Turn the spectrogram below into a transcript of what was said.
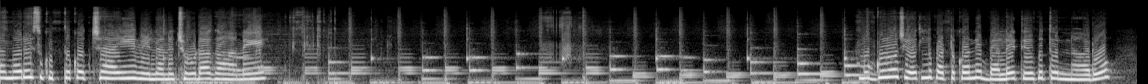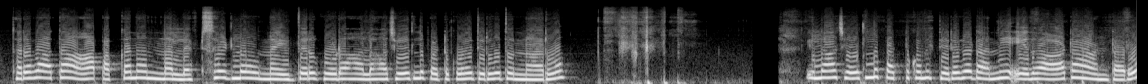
మెమరీస్ గుర్తుకొచ్చాయి. వీళ్ళని చూడగానే ముగ్గురు చేతులు పట్టుకొని భలే తిరుగుతున్నారు. తర్వాత ఆ పక్కన ఉన్న లెఫ్ట్ సైడ్లో ఉన్న ఇద్దరు కూడా అలా చేతులు పట్టుకొని తిరుగుతున్నారు. ఇలా చేతులు పట్టుకొని తిరగడాన్ని ఏదో ఆట అంటారు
